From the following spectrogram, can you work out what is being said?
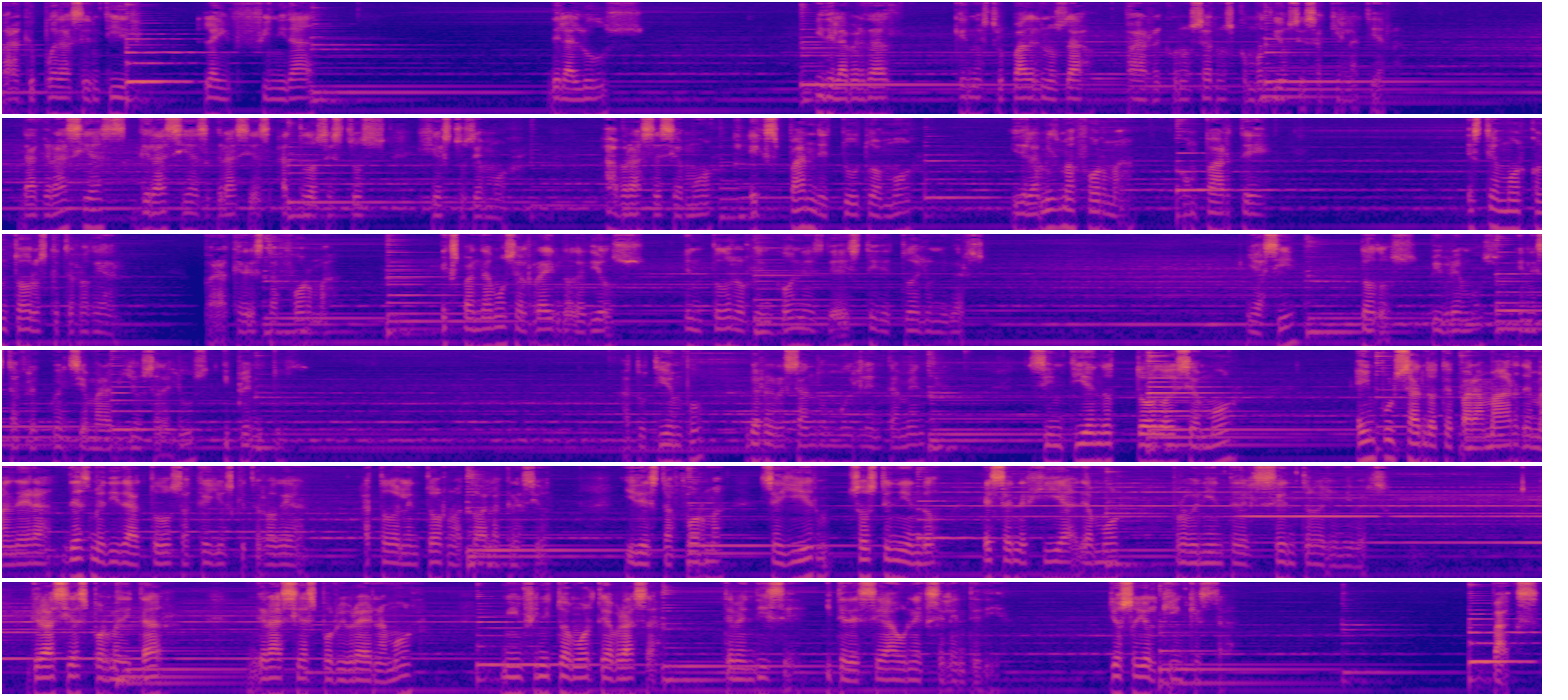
para que puedas sentir la infinidad de la luz y de la verdad que nuestro Padre nos da para reconocernos como dioses aquí en la tierra. Da gracias, gracias, gracias a todos estos gestos de amor. Abraza ese amor, expande tú tu amor y de la misma forma comparte este amor con todos los que te rodean para que de esta forma expandamos el reino de Dios en todos los rincones de este y de todo el universo. Y así todos vibremos en esta frecuencia maravillosa de luz y plenitud. A tu tiempo, ve regresando muy lentamente, sintiendo todo ese amor e impulsándote para amar de manera desmedida a todos aquellos que te rodean, a todo el entorno, a toda la creación, y de esta forma seguir sosteniendo esa energía de amor proveniente del centro del universo. Gracias por meditar, gracias por vibrar en amor. Mi infinito amor te abraza, te bendice y te desea un excelente día. Yo soy el King que está. setbacks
